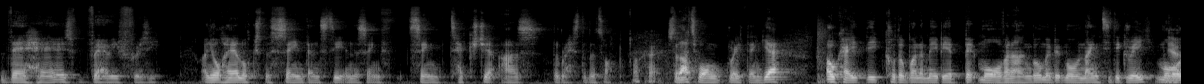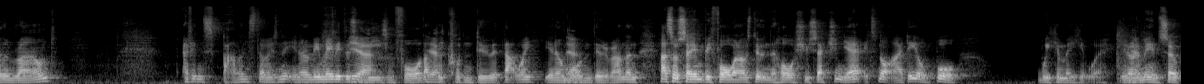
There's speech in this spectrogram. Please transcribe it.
their hair is very frizzy, and your hair looks the same density and the same same texture as the rest of the top. Okay. So that's one great thing. Yeah. Okay, they could have went maybe a bit more of an angle, maybe more 90 degree, more Yeah. than round. Everything's balanced though, isn't it? You know what I mean? Maybe there's Yeah. a reason for that. Yeah. They couldn't do it that way, you know, more than doing it around. And that's what I was saying before when I was doing the horseshoe section. Yeah, it's not ideal, but we can make it work. You know what I mean? So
